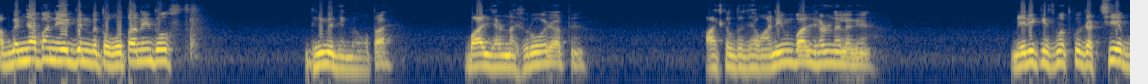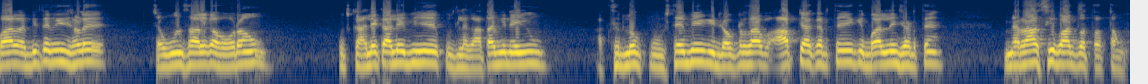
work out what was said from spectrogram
अब गंजापन एक दिन में तो होता नहीं दोस्त। धीमे धीमे होता है। बाल झड़ना शुरू हो जाते हैं। आजकल तो जवानी में बाल झड़ने लगे हैं। मेरी किस्मत कुछ अच्छी है, बाल अभी तक नहीं झड़े। चौवन साल का हो रहा हूँ। कुछ काले काले भी हैं, कुछ लगाता भी नहीं हूँ। अक्सर लोग पूछते भी हैं कि डॉक्टर साहब, आप क्या करते हैं कि बाल नहीं झड़ते हैं? मैं रात सी बात बताता हूँ।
